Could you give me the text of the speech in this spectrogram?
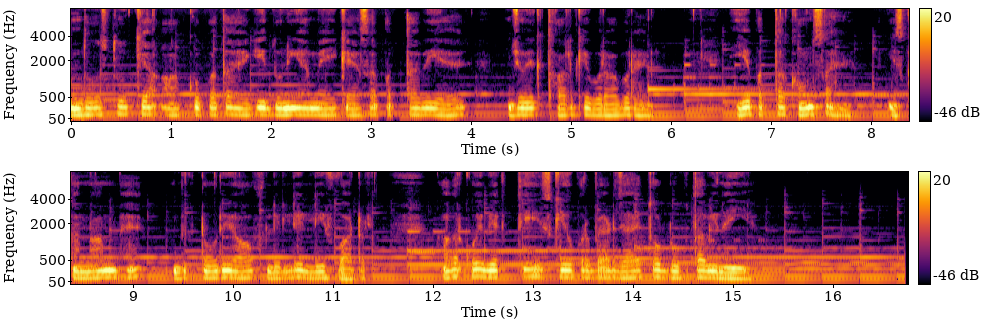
दोस्तों, क्या आपको पता है कि दुनिया में एक ऐसा पत्ता भी है जो एक थाल के बराबर है? ये पत्ता कौन सा है? इसका नाम है Victoria of lily leaf water. अगर कोई व्यक्ति इसके ऊपर बैठ जाए तो डूबता भी नहीं है।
